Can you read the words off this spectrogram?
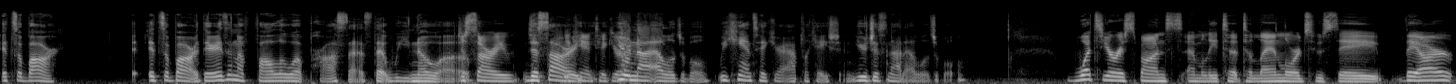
it's a bar. It's a bar. There isn't a follow up process that we know of. Just sorry. Just sorry. We can't take your You're not eligible. We can't take your application. You're just not eligible. What's your response, Emily, to, to landlords who say they are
